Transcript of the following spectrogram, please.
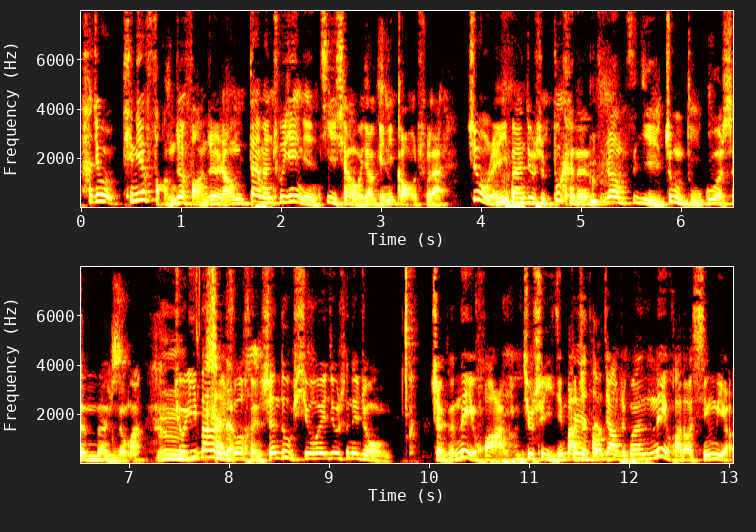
他就天天防着防着，然后但凡出现一点迹象，我就要给你搞出来。这种人一般就是不可能让自己中毒过深的，你懂吗？就一般来说，很深度 PUA 就是那种整个内化了，就是已经把这套价值观内化到心里了。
